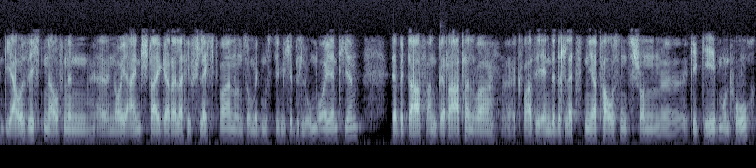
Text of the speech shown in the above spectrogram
die Aussichten auf einen äh, Neueinsteiger relativ schlecht waren und somit musste ich mich ein bisschen umorientieren. Der Bedarf an Beratern war äh, quasi Ende des letzten Jahrtausends schon äh, gegeben und hoch.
